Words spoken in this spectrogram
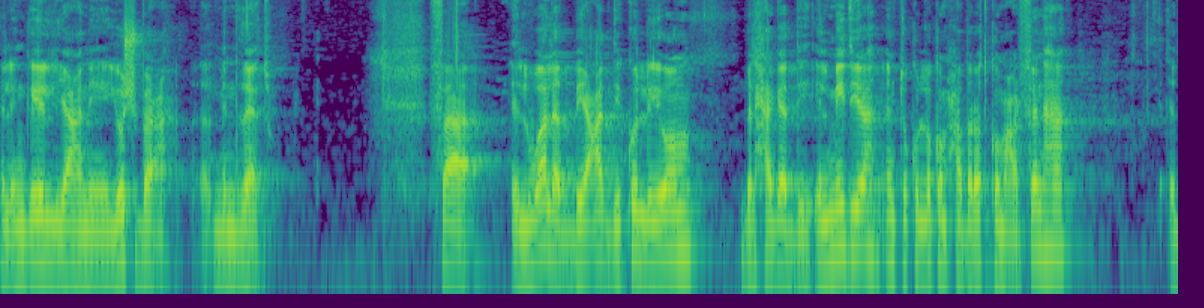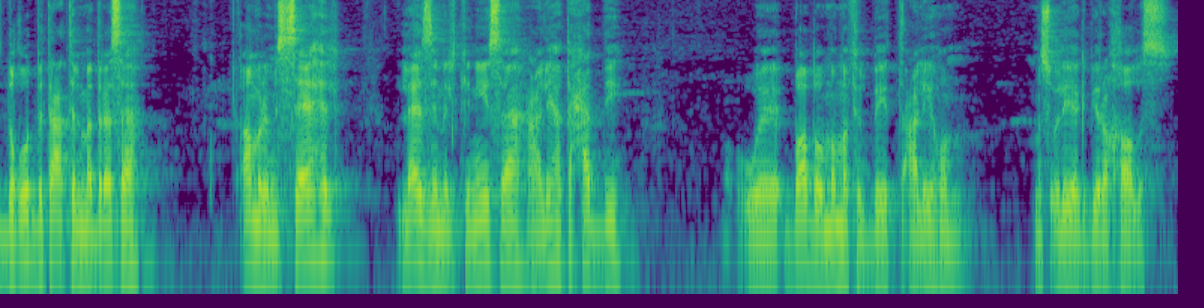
الإنجيل يعني يشبع من ذاته. فالولد بيعدي كل يوم بالحاجات دي. الميديا أنتوا كلكم حضراتكم عارفينها. الضغوط بتاعة المدرسة أمر مش سهل لازم الكنيسة عليها تحدي وبابا وماما في البيت عليهم مسؤولية كبيرة خالص.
